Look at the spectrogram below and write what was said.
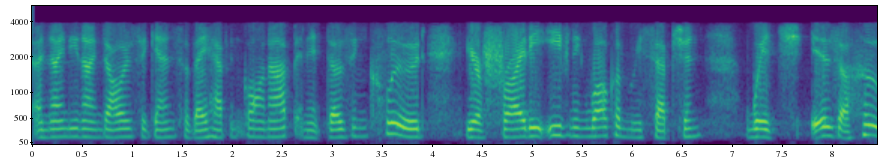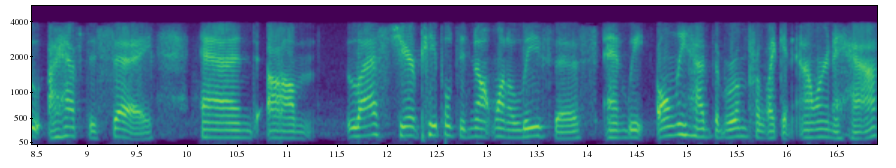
$99 again, so they haven't gone up, and it does include your Friday evening welcome reception, which is a hoot, I have to say. And um last year people did not want to leave this and we only had the room for like an hour and a half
